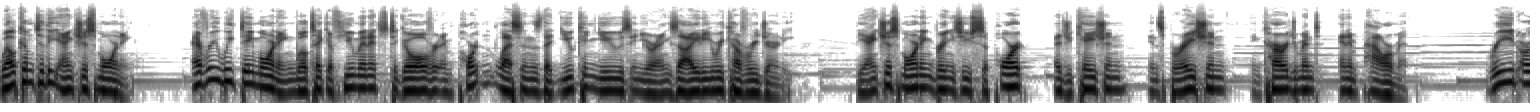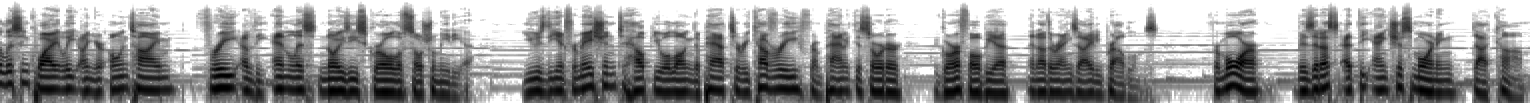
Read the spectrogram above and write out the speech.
Welcome to the Anxious Morning. Every weekday morning, we'll take a few minutes to go over important lessons that you can use in your anxiety recovery journey. The Anxious Morning brings you support, education, inspiration, encouragement, and empowerment. Read or listen quietly on your own time, free of the endless, noisy scroll of social media. Use the information to help you along the path to recovery from panic disorder, agoraphobia, and other anxiety problems. For more, visit us at theanxiousmorning.com.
